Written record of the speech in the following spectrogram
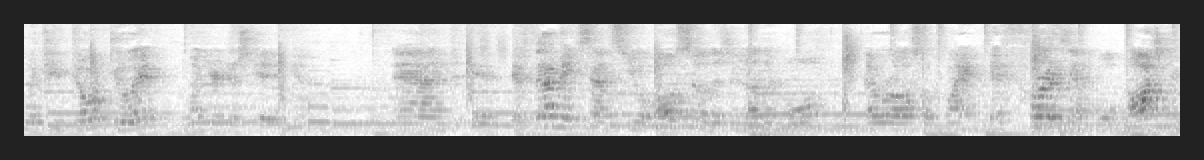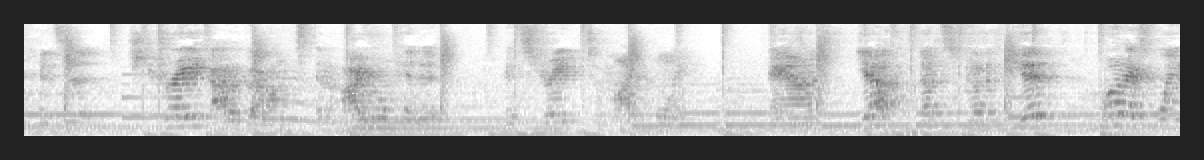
But you don't do it when you're just hitting it. And if, if that makes sense, you also, there's another rule that we're also playing. If, for example, Austin hits it straight out of bounds and I don't hit it, it's straight to my point. And yeah, that's gonna be it. We're gonna explain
